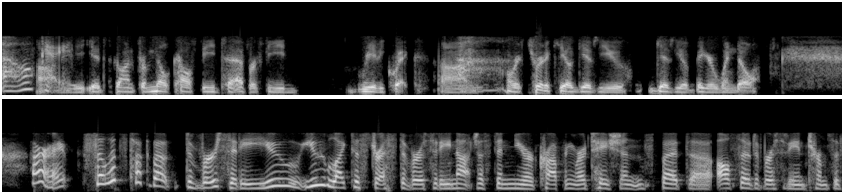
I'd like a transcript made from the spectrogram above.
Oh, okay. Um, it's gone from milk cow feed to heifer feed really quick. Um, uh, whereas triticale gives you gives you a bigger window. All right. So let's talk about diversity. You you like to stress diversity not just in your cropping rotations, but uh, also diversity in terms of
